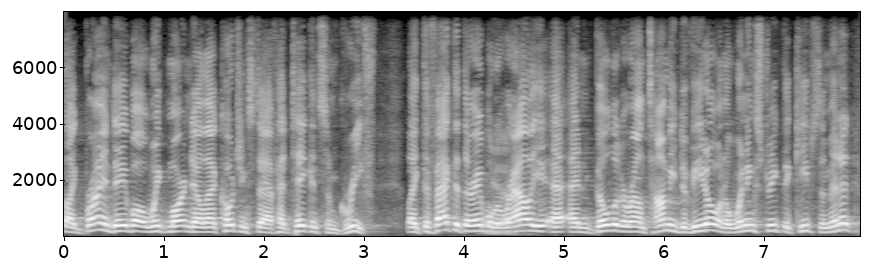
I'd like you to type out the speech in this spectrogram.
like Brian Daboll, Wink Martindale, that coaching staff had taken some grief. Like the fact that they're able oh, to rally and build it around Tommy DeVito and a winning streak that keeps them in it,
